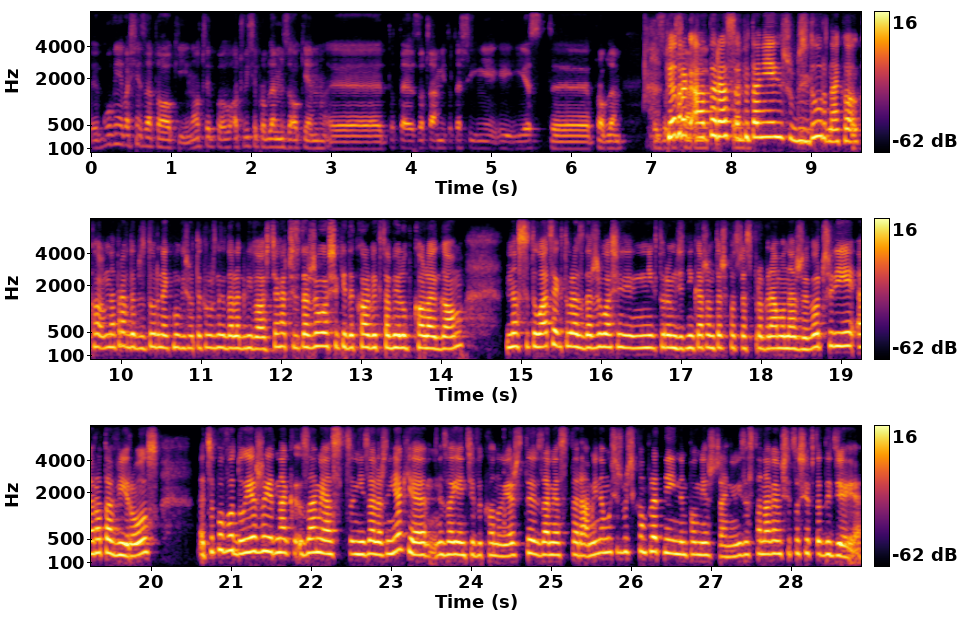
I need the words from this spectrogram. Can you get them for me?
Y, głównie właśnie zatoki. No, czy oczywiście problemy z okiem, y, to te z oczami to też nie jest problem. Piotrek, a teraz pytanie już bzdurne, naprawdę bzdurne, jak mówisz o tych różnych dolegliwościach. A czy zdarzyło się kiedykolwiek tobie lub kolegom no, sytuacja, która zdarzyła się niektórym dziennikarzom też podczas programu na żywo, czyli rotawirus, co powoduje, że jednak zamiast, niezależnie jakie zajęcie wykonujesz, ty zamiast sterami, no musisz być w kompletnie innym pomieszczeniu i zastanawiam się, co się wtedy dzieje.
